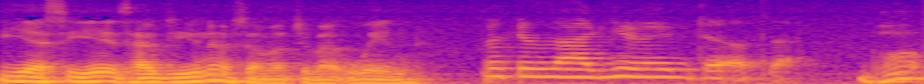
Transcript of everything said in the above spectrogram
Yes, he is. How do you know so much about Win? Because I'm your own daughter. What?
